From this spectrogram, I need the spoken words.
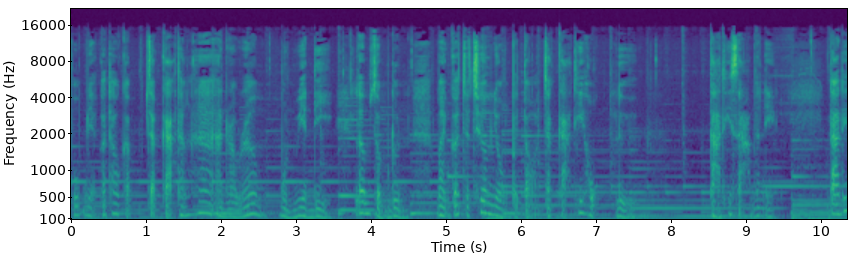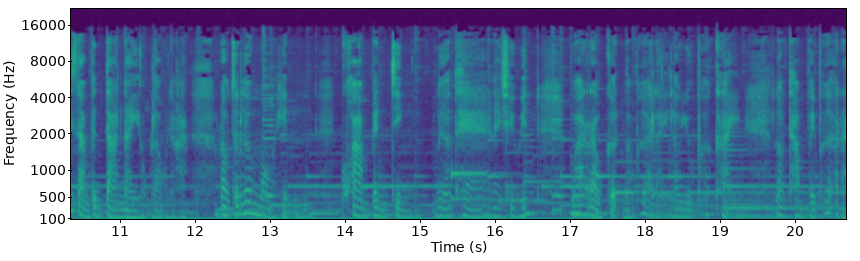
ปุ๊บเนี่ยก็เท่ากับ จักกะทั้ง 5 อันเราเริ่มหมุนเวียนดี เริ่มสมดุล มันก็จะเชื่อมโยงไปต่อจักกะที่ 6 หรือตาที่ 3 นั่นเอง ตาที่ 3 เป็นตาในของเรานะคะ เราจะเริ่มมองเห็นความเป็นจริงเนื้อแท้ในชีวิต ว่าเราเกิดมาเพื่ออะไร เราอยู่เพื่อใคร เราทำไปเพื่ออะไร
